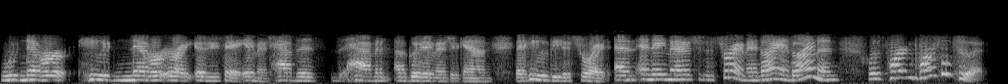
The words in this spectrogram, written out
would never, he would never, right, as you say, image, have this, have an, a good image again, that he would be destroyed. And, and they managed to destroy him, and Diane Dimond was part and parcel to it.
